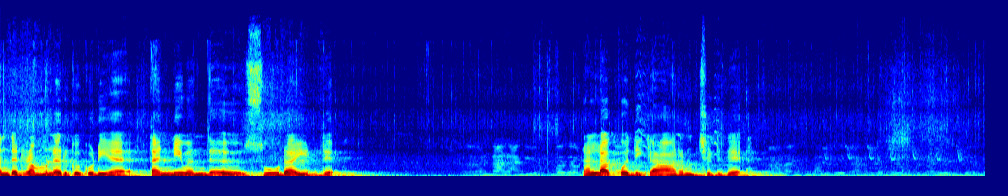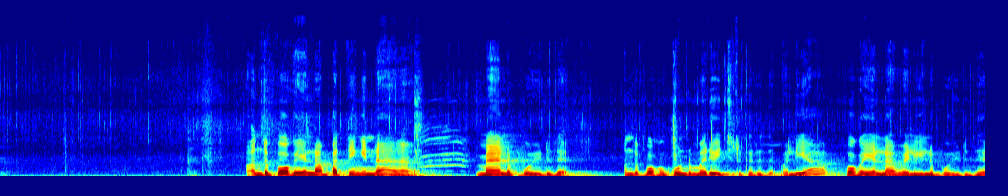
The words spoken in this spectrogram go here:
அந்த ட்ரம்மில் இருக்கக்கூடிய தண்ணி வந்து சூடாயிடுது. நல்லா கொதிக்க ஆரம்பிச்சிடுது. அந்த புகையெல்லாம் பார்த்திங்கன்னா மேலே போயிடுது. அந்த புகை கூண்டு மாதிரி வச்சுருக்கிறது வழியாக புகையெல்லாம் வெளியில் போயிடுது.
